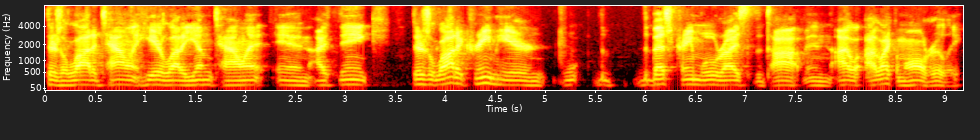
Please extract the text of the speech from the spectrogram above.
there's a lot of talent here, a lot of young talent, and I think there's a lot of cream here. And the, the best cream will rise to the top, and I, I like them all really.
